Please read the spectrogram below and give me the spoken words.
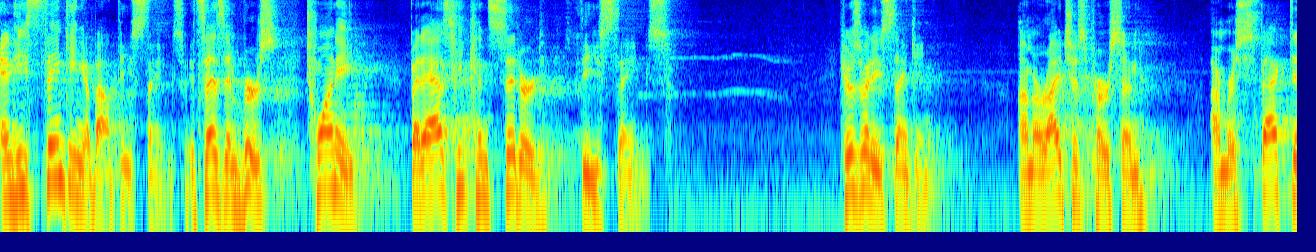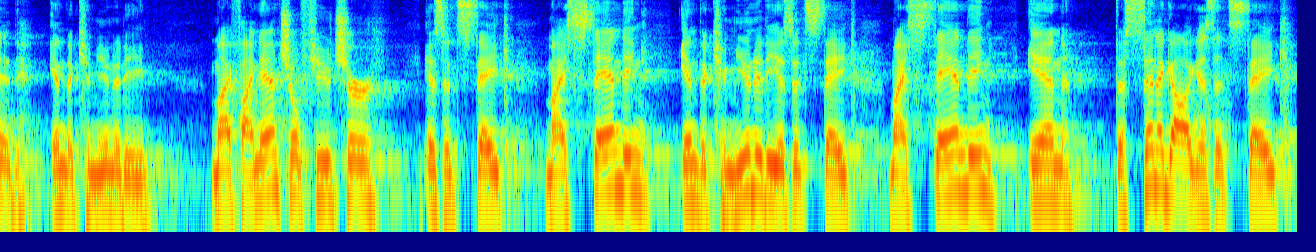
And he's thinking about these things. It says in verse 20, but as he considered these things, here's what he's thinking I'm a righteous person. I'm respected in the community. My financial future is at stake. My standing in the community is at stake. My standing in the synagogue is at stake.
